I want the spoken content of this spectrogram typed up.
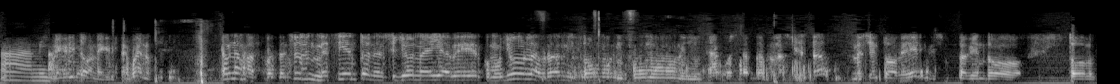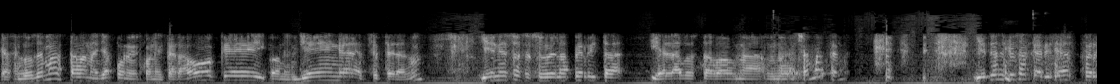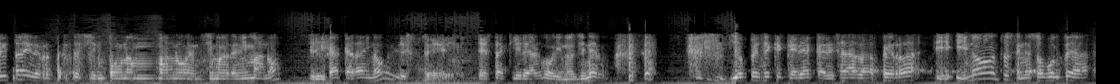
Ah, Miguel. Negrito o negrita. Bueno, es una mascota. Entonces me siento en el sillón ahí a ver, como yo la verdad ni tomo, ni fumo, ni hago estándar en las fiestas, me siento a ver disfruto viendo todo lo que hacen los demás. Estaban allá por el- con el karaoke y con el yenga, etcétera, ¿no? Y en eso se sube la perrita y al lado estaba una, una chamaca, ¿no? y entonces empiezo a acariciar a la perrita y de repente siento una mano encima de mi mano y dije, ah, caray, ¿no? Este, esta quiere algo y no es dinero. yo pensé que quería acariciar a la perra y, y no, entonces en eso voltea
